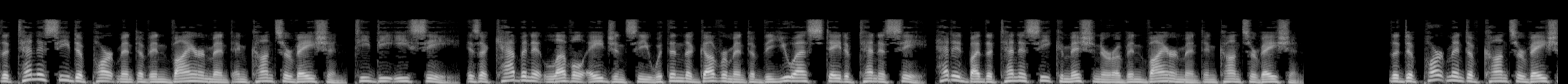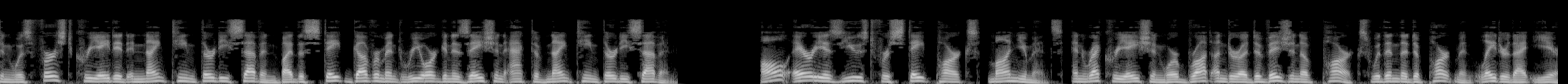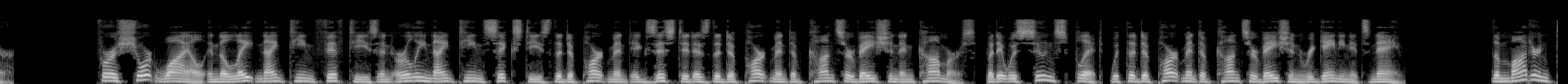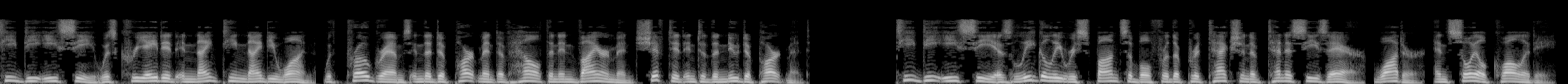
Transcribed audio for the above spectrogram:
The Tennessee Department of Environment and Conservation is a cabinet-level agency within the government of the U.S. state of Tennessee, headed by the Tennessee Commissioner of Environment and Conservation. The Department of Conservation was first created in 1937 by the State Government Reorganization Act of 1937. All areas used for state parks, monuments, and recreation were brought under a division of parks within the department later that year. For a short while in the late 1950s and early 1960s the department existed as the Department of Conservation and Commerce, but it was soon split, with the Department of Conservation regaining its name. The modern TDEC was created in 1991, with programs in the Department of Health and Environment shifted into the new department. TDEC is legally responsible for the protection of Tennessee's air, water, and soil quality.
